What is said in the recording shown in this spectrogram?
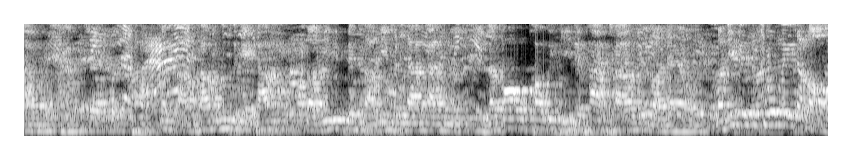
ครับทำนะครับครับก็สาวครับรู้สึกไงครับ ตอนนี้เป็นสามีภรรยากัน แล้วก็เข้าพิธีในภาคเช้าเรียบร้อยแล้วตอนนี้เป็นช่วงเลี้ยงฉลอง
